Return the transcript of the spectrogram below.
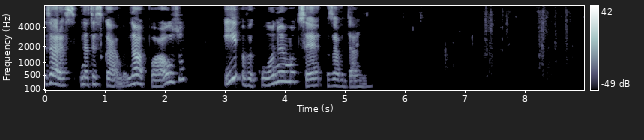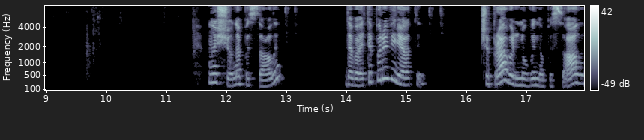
Зараз натискаємо на паузу і виконуємо це завдання. Ну що, написали? Давайте перевіряти, чи правильно ви написали,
